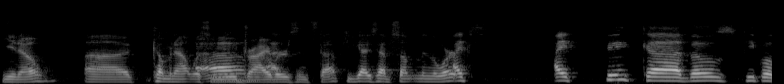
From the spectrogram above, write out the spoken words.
you know, uh, coming out with some Um, new I- drivers and stuff. You guys have something in the works? I think uh, those people that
